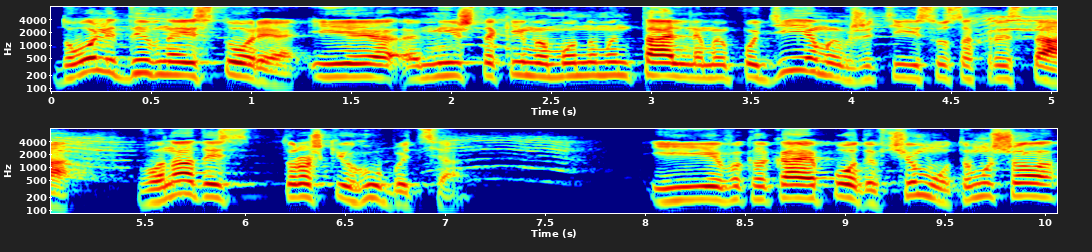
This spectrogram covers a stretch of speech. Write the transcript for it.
Доволі дивна історія. І між такими монументальними подіями в житті Ісуса Христа вона десь трошки губиться і викликає подив. Чому? Тому що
